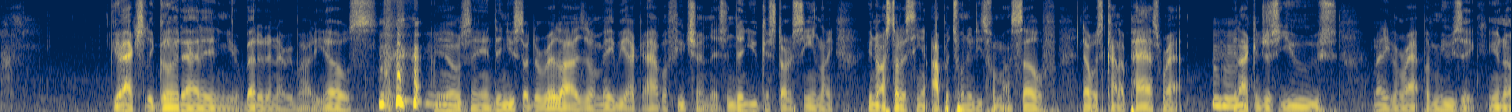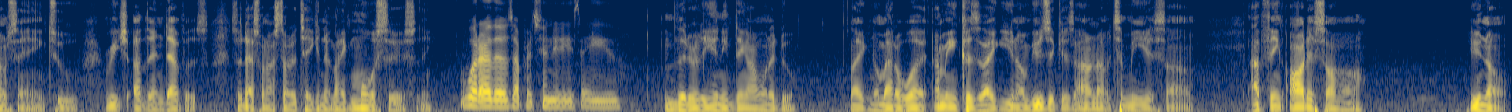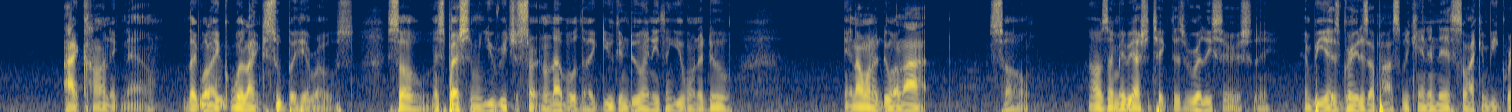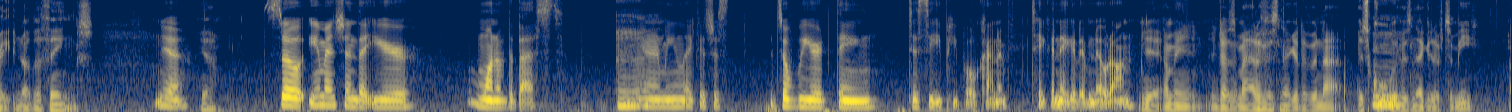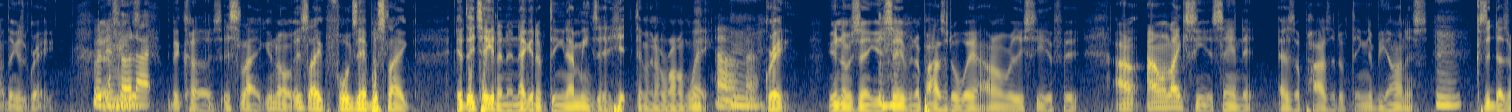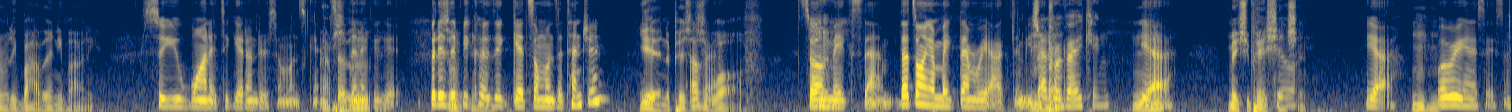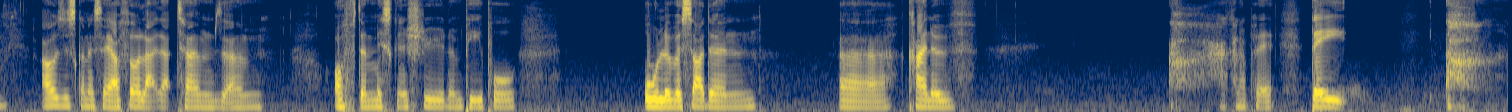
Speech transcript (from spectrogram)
you're actually good at it and you're better than everybody else. you know what I'm saying? Then you start to realize, oh, maybe I can have a future in this. And then you can start seeing like, you know, I started seeing opportunities for myself that was kind of past rap, and I can just use not even rap but music. You know what I'm saying to reach other endeavors. So that's when I started taking it like more seriously. what are those opportunities that you? Literally anything I want to do, like no matter what. I mean, cause like you know, music is I don't know. To me, it's um, I think artists are, you know, iconic now. Like we're like we're like superheroes. So especially when you reach a certain level, like you can do anything you want to do, and I want to do a lot. So I was like, maybe I should take this really seriously and be as great as I possibly can in this, so I can be great in other things. Yeah. Yeah. So you mentioned that you're one of the best. Mm-hmm. You know what I mean? Like it's just it's a weird thing to see people kind of take a negative note on. Yeah, I mean, it doesn't matter if it's negative or not. It's cool Mm. if it's negative to me. I think it's great. What do you feel mean? like- because it's like you know, it's like for example, it's like if they take it in a negative thing, that means it hit them in a wrong way. Oh, okay. Great, you know what I'm saying? Mm-hmm. You're saving a positive way. I don't really see if it. I don't, I don't like seeing saying it as a positive thing to be honest, Mm. because it doesn't really bother anybody. So you want it to get under someone's skin, so then it could get. But is So it it can- because it gets someone's attention? Yeah, and it pisses Okay. you off. So it makes them. That's only gonna make them react and be It's better. Provoking. Yeah, makes you pay For sure. Attention. yeah. Mhm. What were you gonna say, Sam? I was just gonna say I feel like that term's um, often misconstrued and people all of a sudden uh, kind of how can I put it? They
